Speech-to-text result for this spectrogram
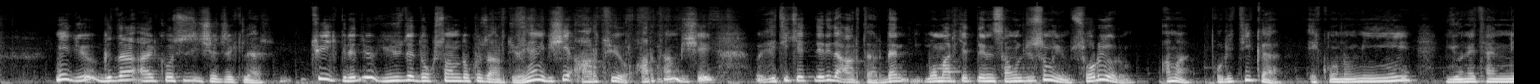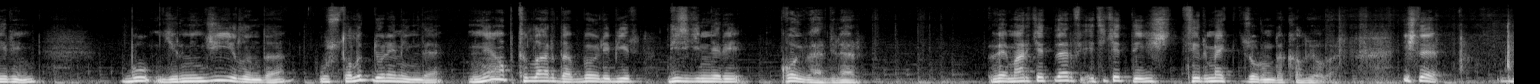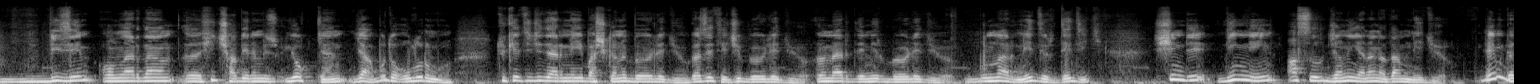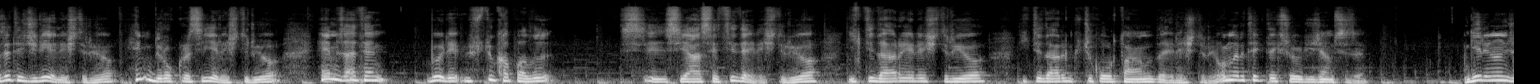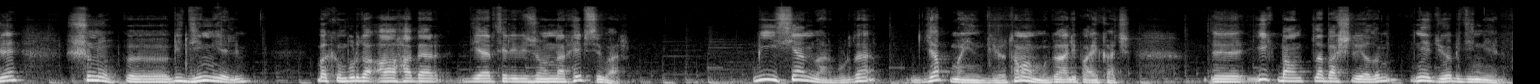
ne diyor? Gıda alkolsüz içecekler. TÜİK bile diyor yüzde 99 artıyor. Yani bir şey artıyor. Artan bir şey etiketleri de artar. Ben bu marketlerin savunucusu muyum? Soruyorum. Ama politika, ekonomiyi yönetenlerin bu 20. yılında ustalık döneminde ne yaptılar da böyle bir dizginleri koy verdiler ve marketler etiket değiştirmek zorunda kalıyorlar. İşte bizim onlardan e, hiç haberimiz yokken ya bu da olur mu? Tüketici Derneği Başkanı böyle diyor, gazeteci böyle diyor, Ömer Demir böyle diyor. Bunlar nedir dedik. Şimdi dinleyin asıl canı yanan adam ne diyor? Hem gazeteciliği eleştiriyor, hem bürokrasiyi eleştiriyor, hem zaten böyle üstü kapalı si- siyaseti de eleştiriyor, iktidarı eleştiriyor, iktidarın küçük ortağını da eleştiriyor. Onları tek tek söyleyeceğim size. Gelin önce şunu e, bir dinleyelim. Bakın burada A Haber, diğer televizyonlar hepsi var. Bir isyan var burada. Yapmayın diyor tamam mı Galip Aykaç. E, ilk bantla başlayalım. Ne diyor bir dinleyelim.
